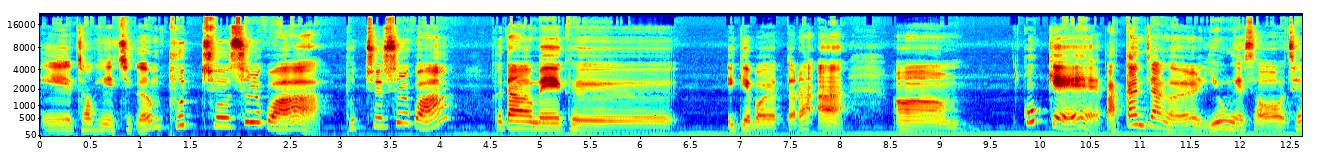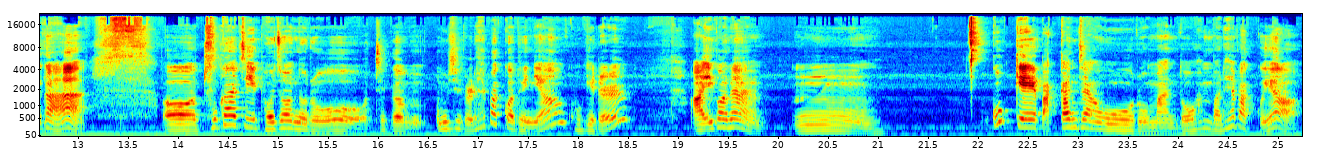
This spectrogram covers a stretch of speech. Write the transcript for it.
이, 저기 지금 부추 술과, 부추 술과, 그 다음에 그, 이게 뭐였더라? 아, 어, 꽃게 맛간장을 이용해서 제가 어, 두 가지 버전으로 지금 음식을 해봤거든요. 고기를. 아, 이거는, 음, 꽃게 맛간장으로만도 한번 해봤고요.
